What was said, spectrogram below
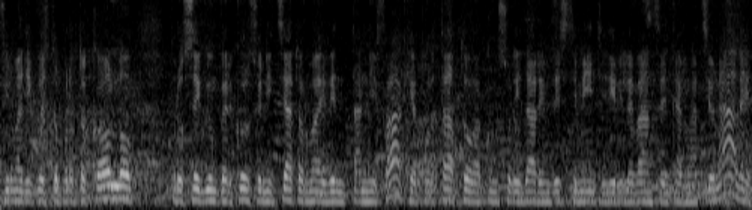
firma di questo protocollo prosegue un percorso iniziato ormai vent'anni fa che ha portato a consolidare investimenti di rilevanza internazionale,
